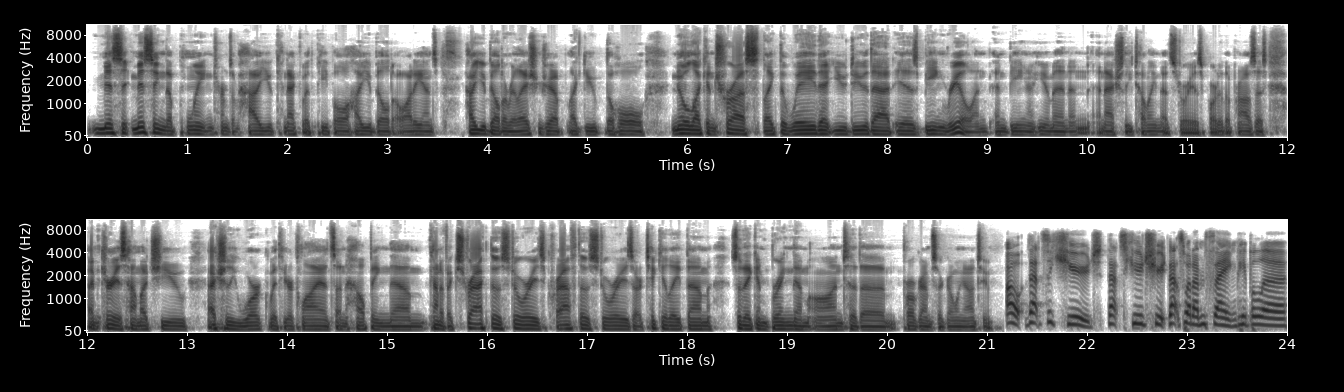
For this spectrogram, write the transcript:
missing missing the point in terms of how you connect with people how you build audience how you build a relationship like you the whole know like and trust like the way that you do that is being real and, and being a human and, and actually telling that story as part of the process. I'm curious how much you actually work with your clients on helping them kind of extract those stories craft those stories articulate them so they can bring them on to the programs they're going on to Oh, that's a huge. That's huge. huge. That's what I'm saying. People are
